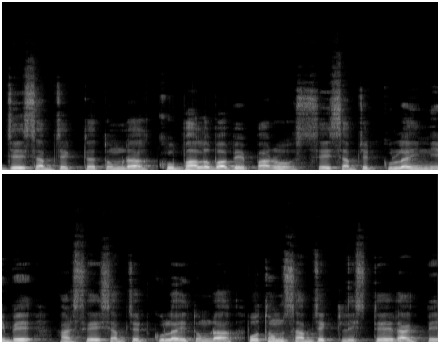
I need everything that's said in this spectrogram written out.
যেই সাবজেক্টটা তোমরা খুব ভালোভাবে পারো, সেই সাবজেক্টগুলাই নিবে আর সেই সাবজেক্টগুলাই তোমরা প্রথম সাবজেক্ট লিস্টে রাখবে।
